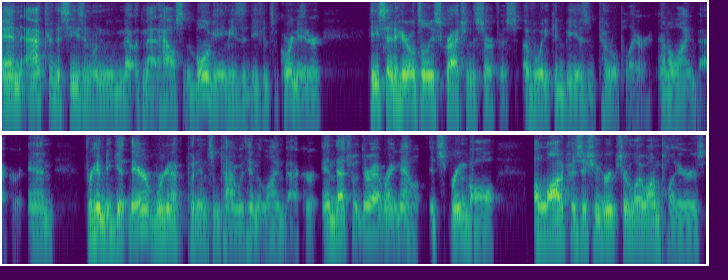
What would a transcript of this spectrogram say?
And after the season, when we met with Matt House at the bowl game, he's the defensive coordinator. He said Harold's only scratching the surface of what he could be as a total player and a linebacker. And for him to get there, we're going to have to put in some time with him at linebacker. And that's what they're at right now. It's spring ball. A lot of position groups are low on players.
